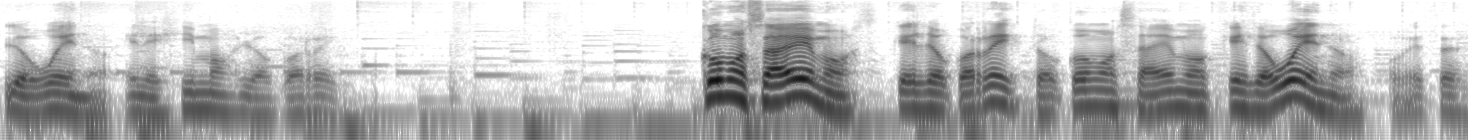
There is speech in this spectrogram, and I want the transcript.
lo bueno, elegimos lo correcto. ¿Cómo sabemos qué es lo correcto? ¿Cómo sabemos qué es lo bueno? Porque esa es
